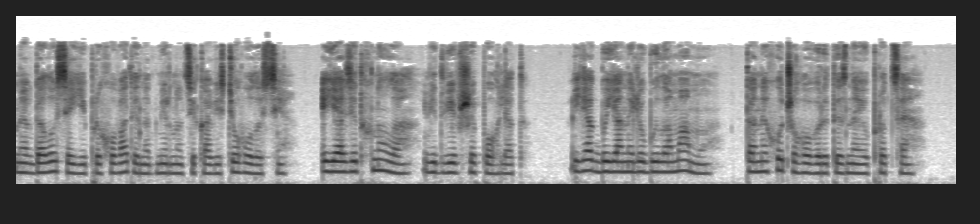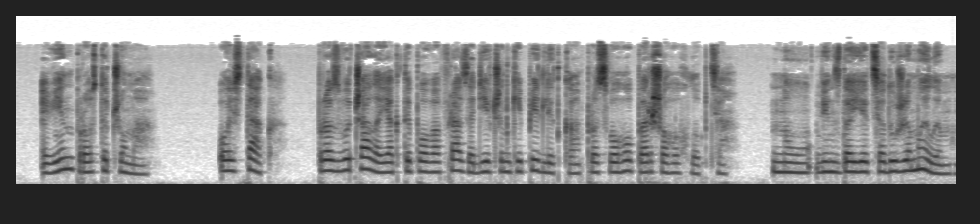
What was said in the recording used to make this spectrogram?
Не вдалося їй приховати надмірну цікавість у голосі. Я зітхнула, відвівши погляд. Як би я не любила маму, та не хочу говорити з нею про це. Він просто чума. Ось так прозвучала як типова фраза дівчинки-підлітка про свого першого хлопця. Ну, він здається дуже милим,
